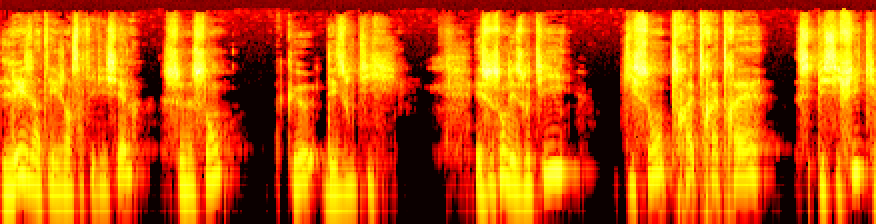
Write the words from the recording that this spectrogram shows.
Les intelligences artificielles, ce ne sont que des outils. Et ce sont des outils qui sont très très très spécifiques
